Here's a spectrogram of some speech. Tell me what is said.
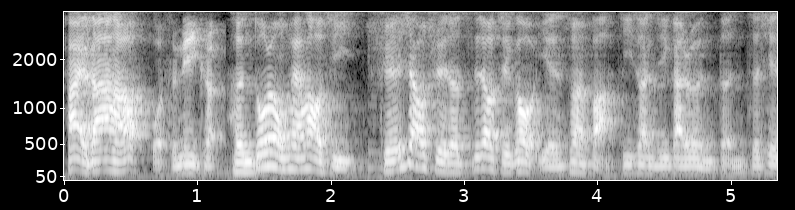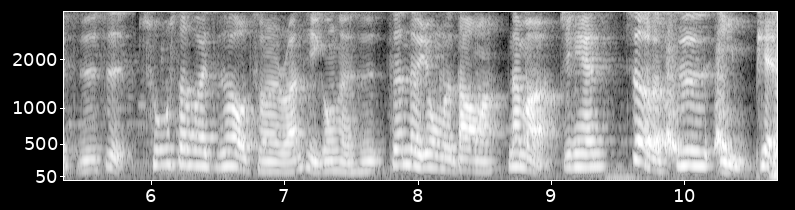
嗨，大家好，我是 Nick。很多人会好奇，学校学的资料结构、演算法、计算机概论等这些知识，出社会之后成为软体工程师，真的用得到吗？那么今天这支影片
